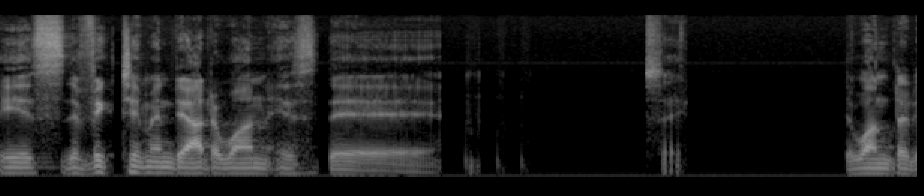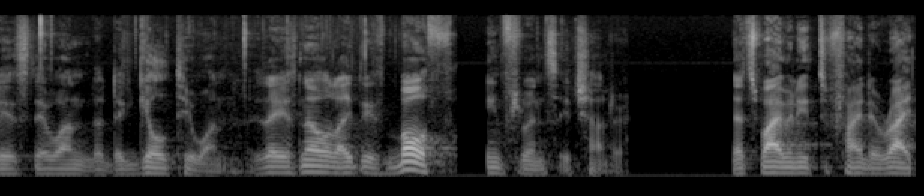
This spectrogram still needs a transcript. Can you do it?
is the victim and the other one is the, say, the one that is the one, that the guilty one. There is no like this, both influence each other. That's why we need to find the right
